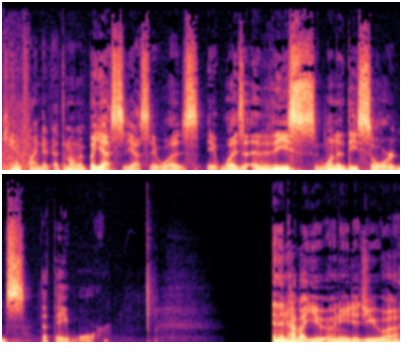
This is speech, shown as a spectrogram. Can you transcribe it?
can't find it at the moment. But yes, yes, it was it was these one of these swords that they wore. And then how about you, Uni? Did you uh,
